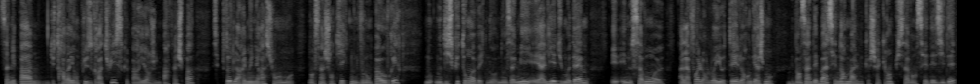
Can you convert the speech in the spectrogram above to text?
ça n'est pas du travail en plus gratuit, ce que par ailleurs je ne partage pas, c'est plutôt de la rémunération en moins. Donc c'est un chantier que nous ne voulons pas ouvrir. Nous, discutons avec nos, amis et alliés du Modem et, nous savons euh, à la fois leur loyauté et leur engagement. Et dans un débat, c'est normal que chacun puisse avancer des idées,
